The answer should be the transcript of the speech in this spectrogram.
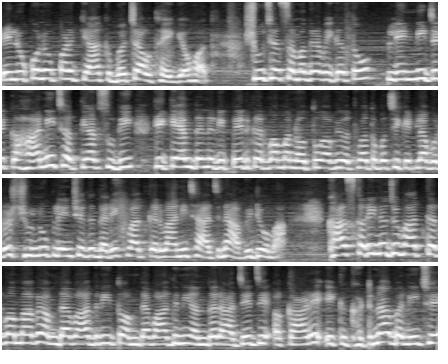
એ લોકોનો પણ ક્યાંક બચાવ થઈ ગયો હોત. શું છે સમગ્ર વિગતો? પ્લેનની જે કહાની છે અત્યાર સુધી કે કેમ તેને રિપેર કરવામાં નહોતું આવ્યું અથવા તો પછી કેટલા વર્ષ જૂનું પ્લેન છે તે દરેક વાત કરવાની છે આજના આ વિડીયોમાં. ખાસ કરીને જો વાત કરવામાં આવે અમદાવાદની, તો અમદાવાદની અંદર આજે જે અકાળે એક ઘટના બની છે,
